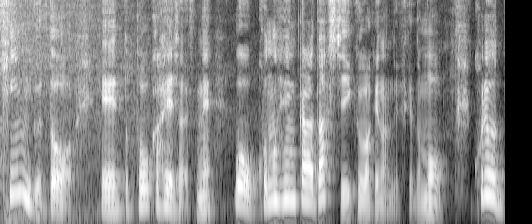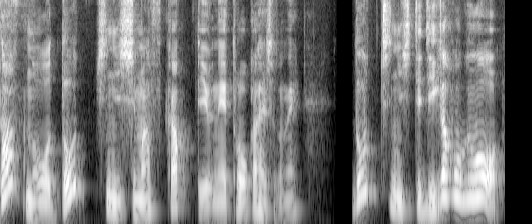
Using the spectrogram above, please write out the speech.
キングと、えっ、ー、と、10日弊社ですね、をこの辺から出していくわけなんですけども、これを出すのをどっちにしますかっていうね、10日弊社とね、どっちにしてディガホグを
